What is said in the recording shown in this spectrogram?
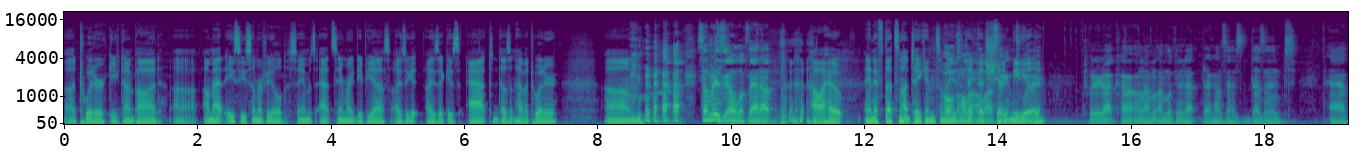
uh, Twitter, geektimepod. Uh, I'm at AC Summerfield. Sam is at Samwright DPS. Isaac, Isaac is at doesn't have a Twitter. Um, Somebody's gonna look that up. oh, I hope. And if that's not taken, somebody needs to take on, that hold on a shit immediately. Twitter. Twitter.com. Hold on, I'm, I'm looking it up. .com says doesn't have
